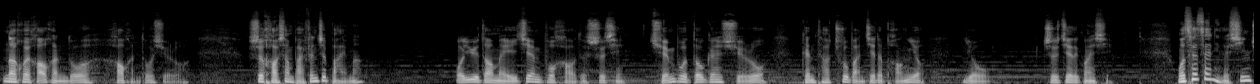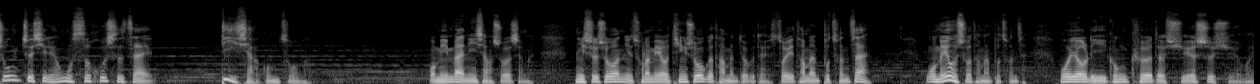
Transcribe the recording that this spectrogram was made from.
那会好很多，好很多。雪若，是好像百分之百吗？我遇到每一件不好的事情，全部都跟雪若跟他出版界的朋友有直接的关系。我猜，在你的心中，这些人物似乎是在地下工作吗？我明白你想说什么。你是说你从来没有听说过他们，对不对？所以他们不存在。我没有说他们不存在。我有理工科的学士学位。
